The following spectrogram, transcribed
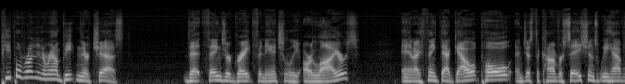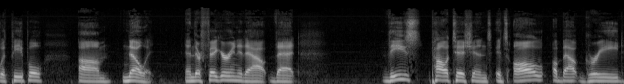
people running around beating their chest that things are great financially are liars. And I think that Gallup poll and just the conversations we have with people um, know it. And they're figuring it out that these politicians, it's all about greed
